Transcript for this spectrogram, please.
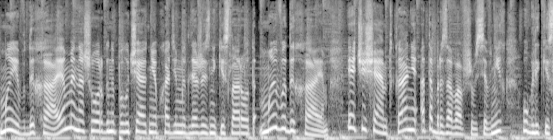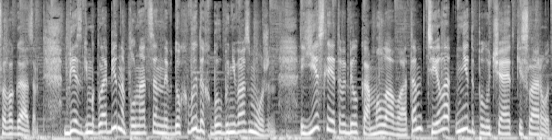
Мы вдыхаем, и наши органы получают необходимый для жизни кислород. Мы выдыхаем и очищаем ткани от образовавшегося в них углекислого газа. Без гемоглобина полноценный вдох-выдох был бы невозможен. Если этого белка маловато, тело недополучает кислород.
